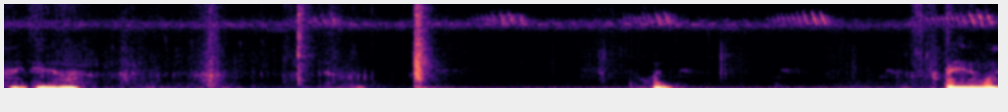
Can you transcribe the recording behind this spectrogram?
หายไปแล้วอะคน ไปแล้ววะ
